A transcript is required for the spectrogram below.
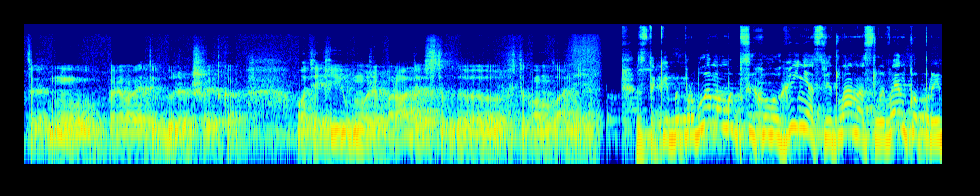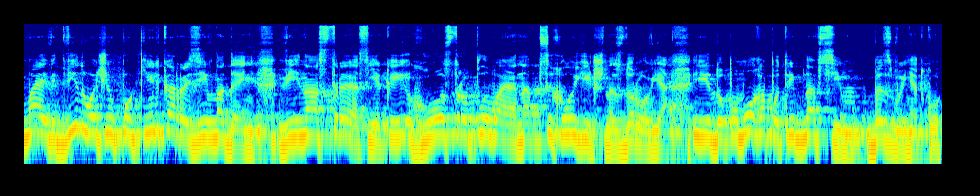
так ну, переварити дуже швидко. От які може поради в, в такому плані є. З такими проблемами психологиня Світлана Сливенко приймає відвідувачів по кілька разів на день. Війна, стрес, який гостро впливає на психологічне здоров'я, і допомога потрібна всім без винятку.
